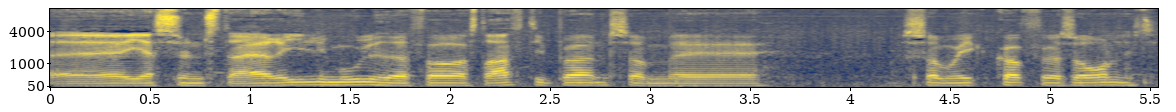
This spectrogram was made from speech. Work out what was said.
Øh, jeg synes, der er rigelige muligheder for at straffe de børn, som, øh, som ikke kan opføre sig ordentligt.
